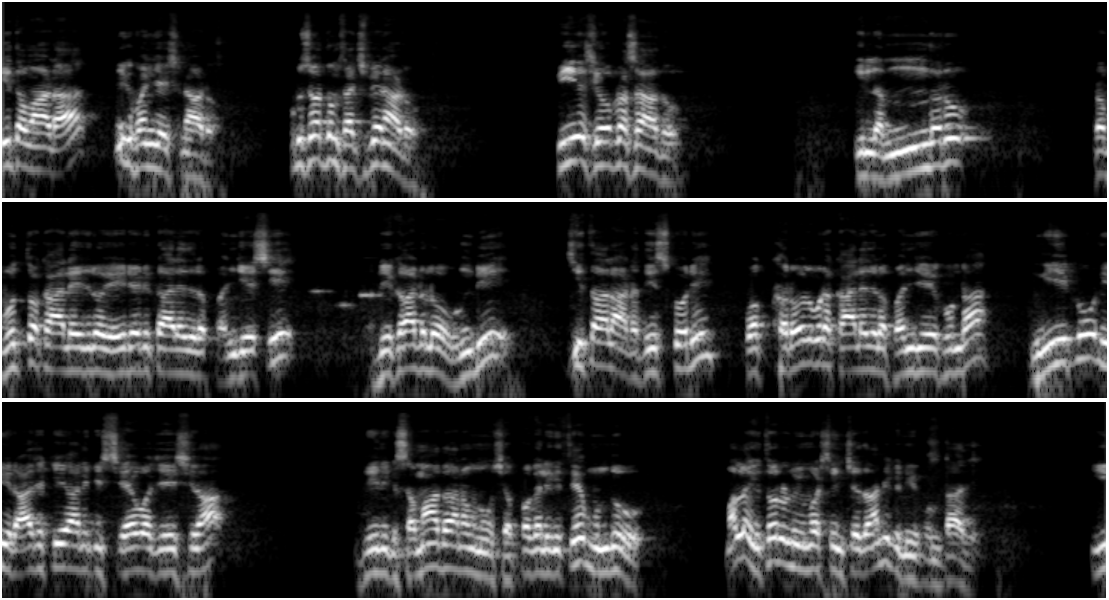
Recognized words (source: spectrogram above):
జీతం ఆడ నీకు పని చేసినాడు. పురుషోత్తం చచ్చిపోయినాడు. పిఏ శివప్రసాద్. వీళ్ళందరూ ప్రభుత్వ కాలేజీలో ఎయిడెడ్ కాలేజీలో పనిచేసి రికార్డులో ఉండి జీతాలు ఆట తీసుకొని ఒక్కరోజు కూడా కాలేజీలో పని చేయకుండా నీకు నీ రాజకీయానికి సేవ చేసిన దీనికి సమాధానం నువ్వు చెప్పగలిగితే ముందు మళ్ళీ ఇతరులను విమర్శించేదానికి నీకు ఉంటుంది ఈ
